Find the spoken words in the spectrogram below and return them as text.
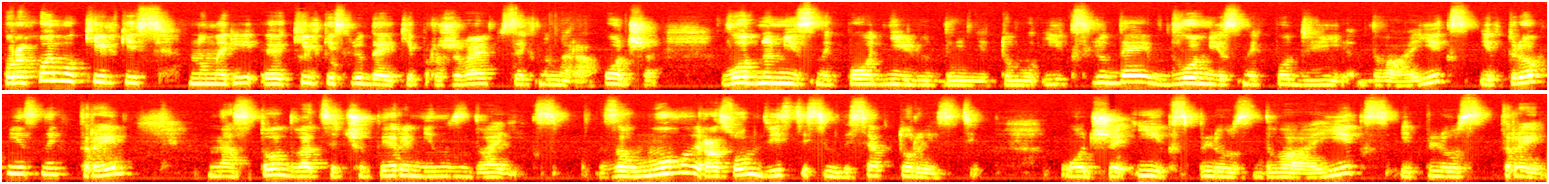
Порахуємо кількість, номері, е, кількість людей, які проживають в цих номерах. Отже, в одномісних по одній людині, тому х людей, в двомісних по 2 2х, і в трьохмісних 3 на 124 мінус 2х. За умовою разом 270 туристів. Отже, х плюс 2х і плюс 3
